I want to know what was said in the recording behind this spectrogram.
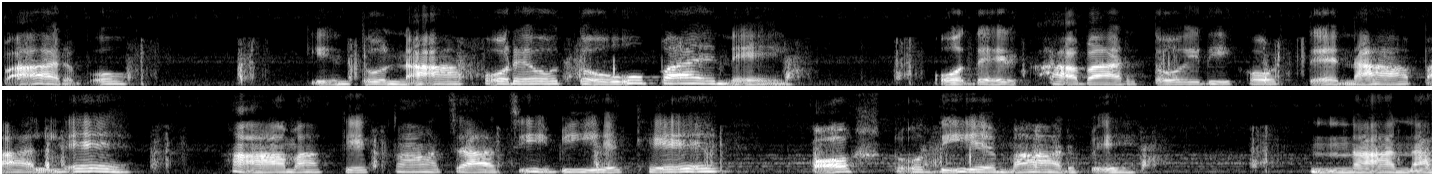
পারব। কিন্তু না করেও তো উপায় নেই। ওদের খাবার তৈরি করতে না পারলে আমাকে কাঁচা চিবিয়ে খেয়ে কষ্ট দিয়ে মারবে। না না,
